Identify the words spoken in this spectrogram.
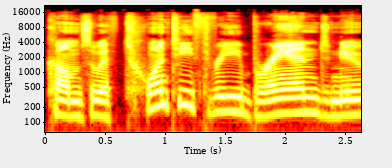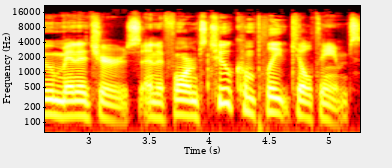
comes with 23 brand new miniatures, and it forms two complete kill teams.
